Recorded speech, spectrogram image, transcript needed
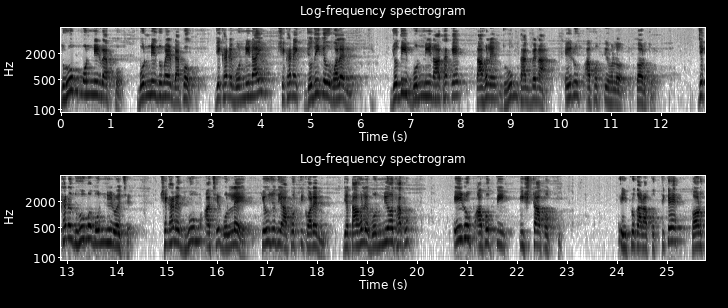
ধূম বন্যির ব্যাপ্য, বন্যি ধূমের ব্যাপক। যেখানে বন্যি নাই, সেখানে যদি কেউ বলেন, যদি বন্যি না থাকে, তাহলে ধূম থাকবে না। এইরূপ আপত্তি হলো তর্ক। যেখানে ধূম ও বন্যি রয়েছে, সেখানে ধূম আছে বললে কেউ যদি আপত্তি করেন যে তাহলে বন্যিও থাকুক, এইরূপ আপত্তি, ইষ্টাপত্তি। এই প্রকার আপত্তিকে তর্ক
